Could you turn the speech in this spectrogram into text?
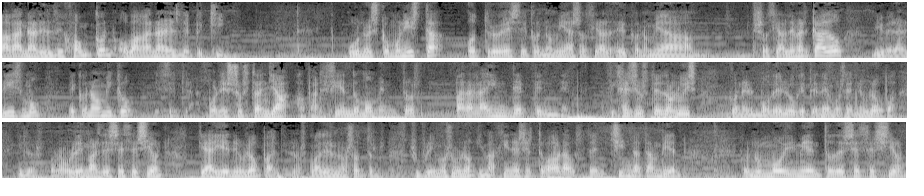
¿Va a ganar el de Hong Kong o va a ganar el de Pekín? Uno es comunista, otro es economía social, economía social de mercado, liberalismo económico, etc. Por eso están ya apareciendo momentos para la independencia. Fíjese usted, don Luis, con el modelo que tenemos en Europa y los problemas de secesión que hay en Europa, entre los cuales nosotros sufrimos uno, imagínese esto ahora usted en China también, con un movimiento de secesión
